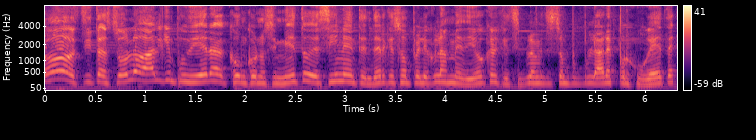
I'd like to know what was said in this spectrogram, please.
Oh, si tan solo alguien pudiera con conocimiento de cine entender que son películas mediocres que simplemente son populares por juguete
